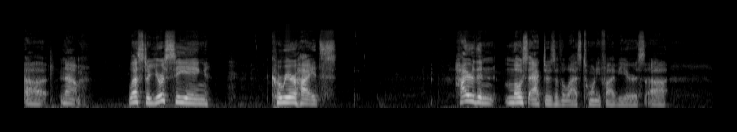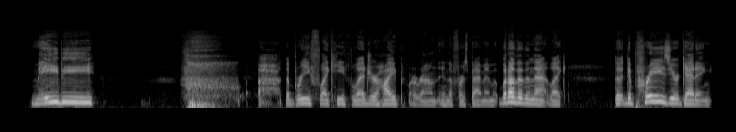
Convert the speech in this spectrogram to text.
Now, Lester, you're seeing career heights higher than most actors of the last 25 years. Uh, maybe the brief like Heath Ledger hype around in the first Batman, mo- but other than that, like the the praise you're getting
